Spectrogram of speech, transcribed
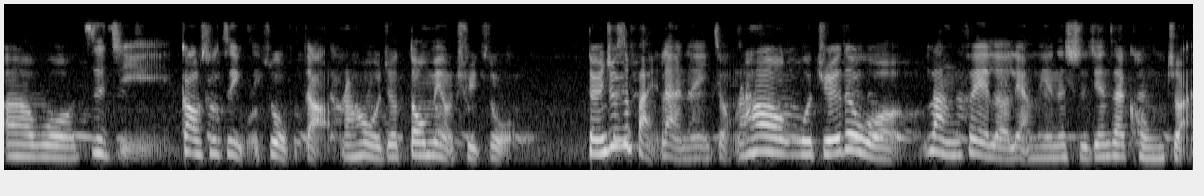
呃我自己告诉自己我做不到，然后我就都没有去做。等于就是摆烂那一种，然后我觉得我浪费了两年的时间在空转，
